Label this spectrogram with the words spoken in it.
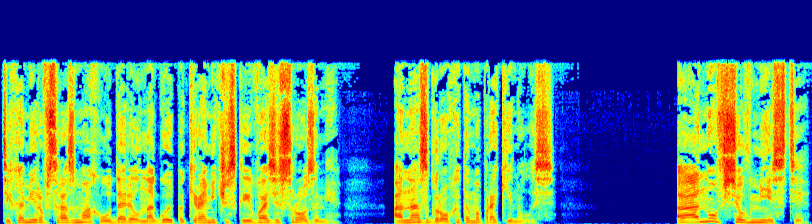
Тихомиров с размаха ударил ногой по керамической вазе с розами. Она с грохотом опрокинулась. А оно все вместе,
